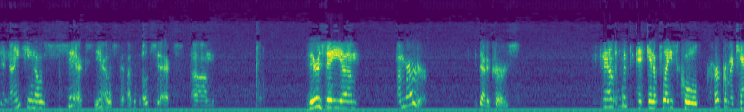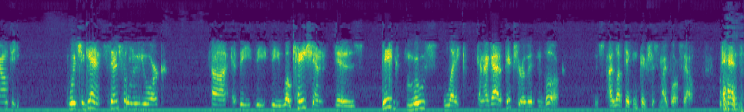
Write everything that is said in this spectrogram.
in 1906, you know, I think 06, um, there's a um, a murder that occurs. Now, in a place called Herkimer County, which again, central New York, uh, the the the location is Big Moose Lake, and I got a picture of it in the book. I love taking pictures of my books out, and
